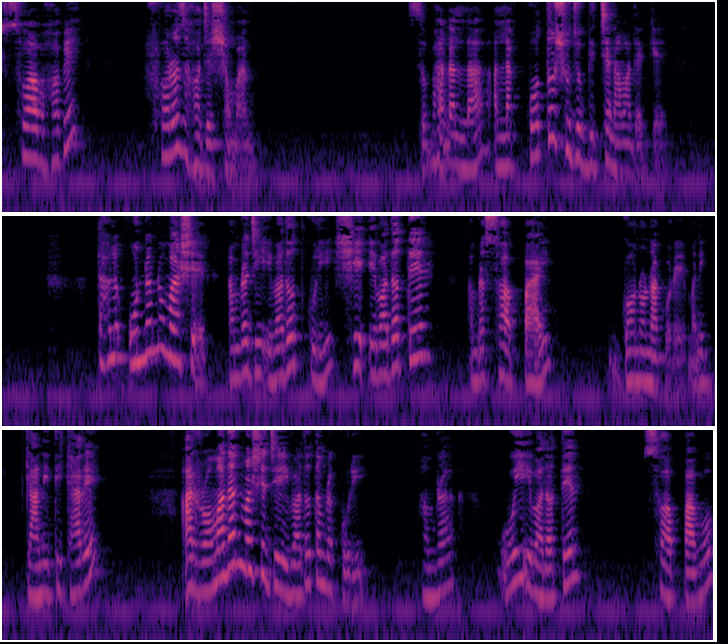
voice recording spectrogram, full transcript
সব হবে ফরজ হজের সমান। সুবহান আল্লাহ আল্লাহ কত সুযোগ দিচ্ছেন আমাদেরকে। তাহলে অন্যান্য মাসের আমরা যে এবাদত করি, সে এবাদতের আমরা সব পাই গণনা করে মানে গাণিতিক হারে। আর রমাদান মাসে যে ইবাদত আমরা করি, আমরা ওই ইবাদতের সব পাব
